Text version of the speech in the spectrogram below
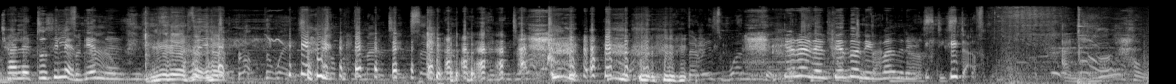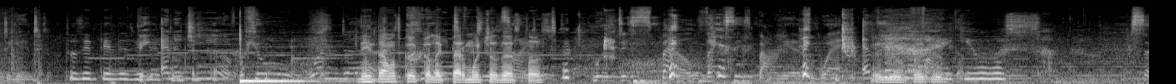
Chale, tú sí le entiendes. block the way to the top of the no one can interrupt. There is one thing Yo no le entiendo ni madre. nasty stuff, and you're holding it. Tú sí entiendes bien of. Necesitamos colectar muchos de estos. it Pues you sí, pues sí. find Ay, them. Dios. So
